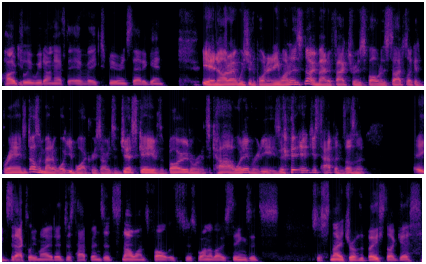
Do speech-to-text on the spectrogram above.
hopefully we don't have to ever experience that again. Yeah, no, I don't wish it upon anyone. It's no manufacturer's fault as such. Like it's brands. It doesn't matter what you buy, Chris. Or it's a jet ski, if it's a boat, or if it's a car, whatever it is. It just happens, doesn't it? Exactly, mate. It just happens. It's no one's fault. It's just one of those things. It's just nature of the beast, I guess.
